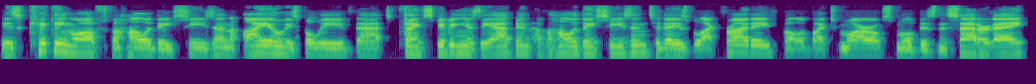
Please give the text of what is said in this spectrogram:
is kicking off the holiday season. I always believe that Thanksgiving is the advent of the holiday season. Today is Black Friday, followed by tomorrow, Small Business Saturday,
